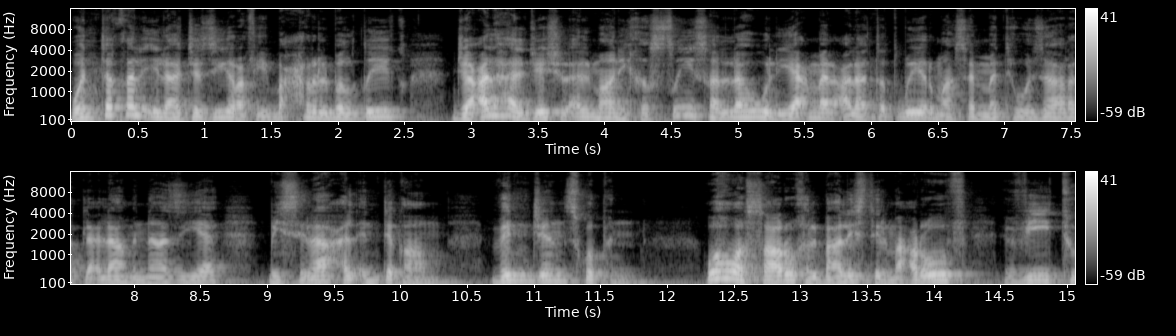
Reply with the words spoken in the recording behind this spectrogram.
وانتقل إلى جزيرة في بحر البلطيق جعلها الجيش الألماني خصيصا له ليعمل على تطوير ما سمته وزارة الإعلام النازية بسلاح الانتقام Vengeance Weapon وهو الصاروخ الباليستي المعروف V2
